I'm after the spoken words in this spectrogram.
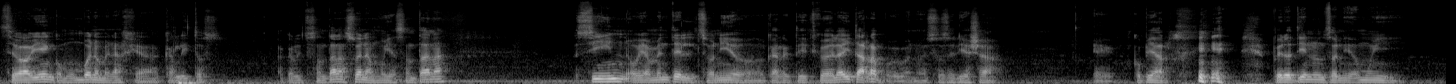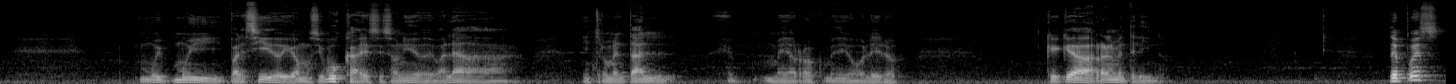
se va bien como un buen homenaje a Carlitos, a Carlitos Santana, suena muy a Santana, sin obviamente el sonido característico de la guitarra, porque bueno, eso sería ya eh, copiar, pero tiene un sonido muy, muy, muy parecido, digamos, y busca ese sonido de balada instrumental, eh, medio rock, medio bolero, que queda realmente lindo. Después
